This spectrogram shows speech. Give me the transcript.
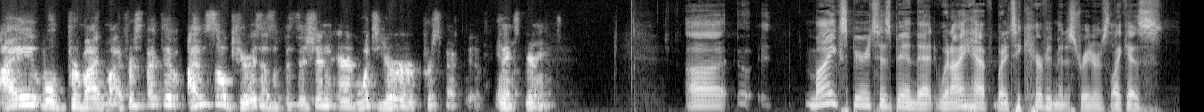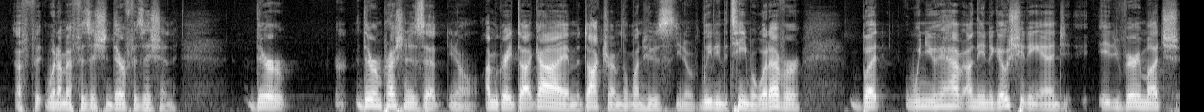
I will provide my perspective. I'm so curious as a physician, Eric. What's your perspective and experience? Uh, my experience has been that when I have when I take care of administrators, like as a, when I'm a physician, their physician, their their impression is that you know I'm a great guy, I'm a doctor, I'm the one who's you know leading the team or whatever. But when you have on the negotiating end, it very much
